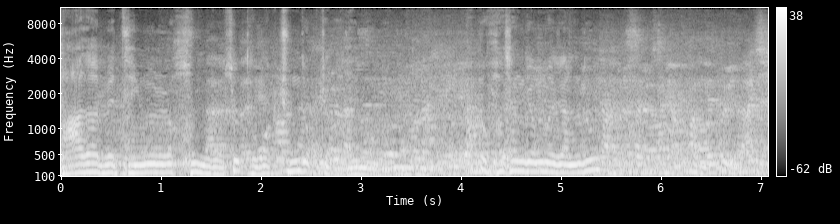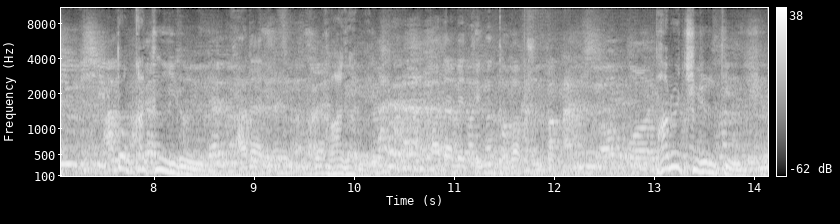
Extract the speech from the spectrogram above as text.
과다 배팅을 함으로써 도박 중독자가 되는 거예요. 또 화상 경마장도 똑같은 이론이에요. 바다 배팅. 과다 배팅. 바다 배팅은 도박 중독. 바로 지름길이죠.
